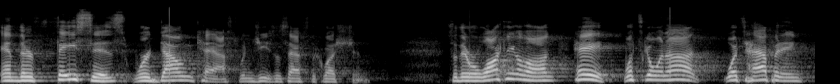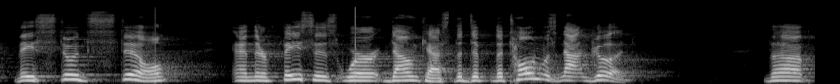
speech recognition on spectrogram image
and their faces were downcast when Jesus asked the question. So they were walking along. Hey, what's going on? What's happening? They stood still and their faces were downcast. The, the tone was not good. The,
